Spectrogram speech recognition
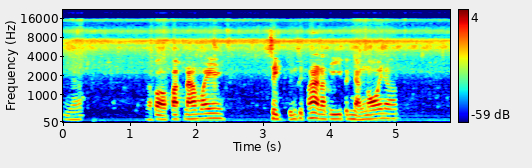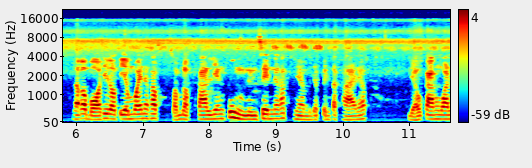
นี่นะครับแล้วก็พักน้ำไว้สิบถึงสิบห้านาทีเป็นอย่างน้อยนะครับ แล้วก็บ่อที่เราเตรียมไว้นะครับสำหรับการเลี้ยงกุ้งหนึ่งเซนนะครับ เนี่ยมันจะเป็นตะข่ายนะครับ เดี๋ยวกลางวัน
